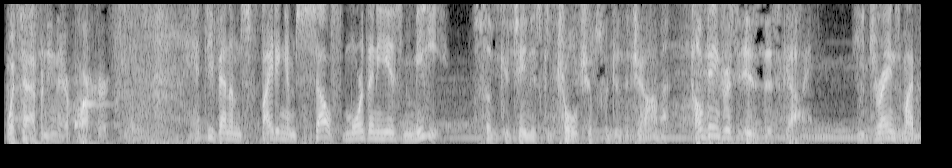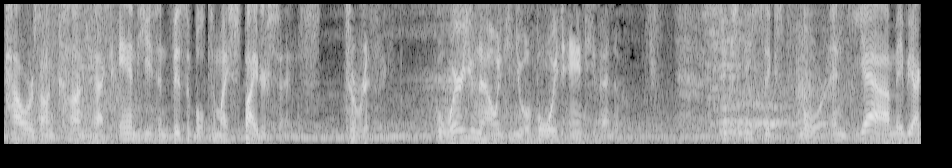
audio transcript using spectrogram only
What's happening there, Parker? Anti Venom's fighting himself more than he is me. Subcutaneous control chips would do the job. How dangerous is this guy? He drains my powers on contact, and he's invisible to my spider sense. Terrific. Well, where are you now, and can you avoid anti-venom? 66th floor, and yeah, maybe I...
